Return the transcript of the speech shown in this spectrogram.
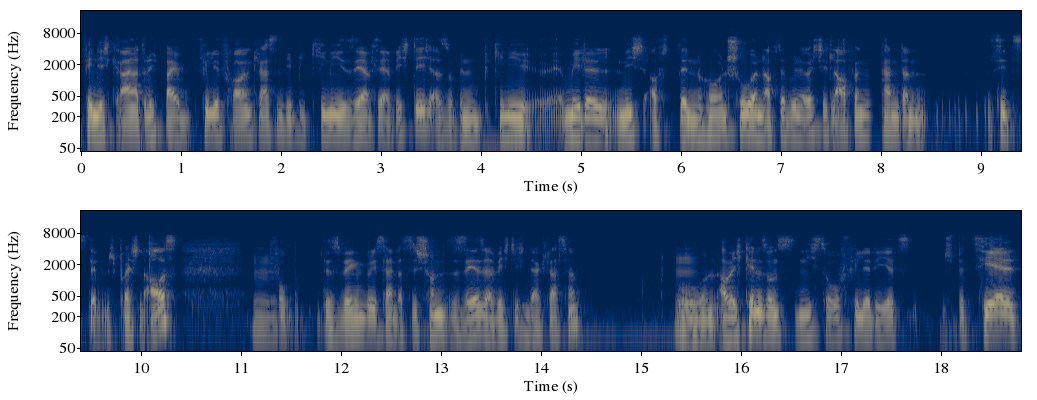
Finde ich gerade natürlich bei vielen Frauenklassen wie Bikini sehr, sehr wichtig. Also wenn Bikini-Mädel nicht auf den hohen Schuhen auf der Bühne richtig laufen kann, dann sieht es dementsprechend aus. Hm. Deswegen würde ich sagen, das ist schon sehr, sehr wichtig in der Klasse. Hm. Und, aber ich kenne sonst nicht so viele, die jetzt speziell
